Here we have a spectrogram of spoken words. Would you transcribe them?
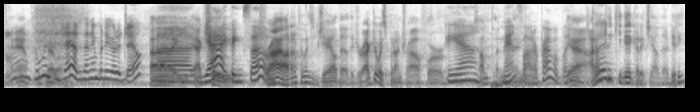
Damn, who went to terrible. jail? Does anybody go to jail? Uh, yeah, I think so. Trial. I don't know if he went to jail though. The director was put on trial for Yeah, something. manslaughter, And- probably. Yeah, I don't Good. think he did go to jail though. Did he?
